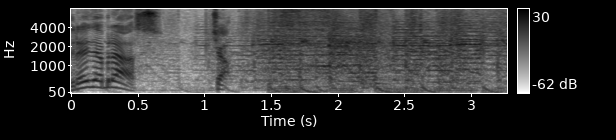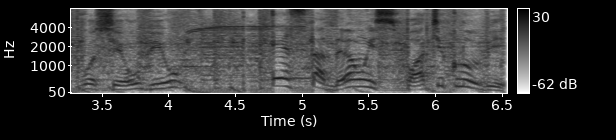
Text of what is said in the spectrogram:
Grande abraço. Tchau. Você ouviu Estadão Esporte Clube.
